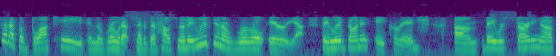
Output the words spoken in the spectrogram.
set up a blockade in the road outside of their house. Now they lived in a rural area. They lived on an acreage. Um, they were starting up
